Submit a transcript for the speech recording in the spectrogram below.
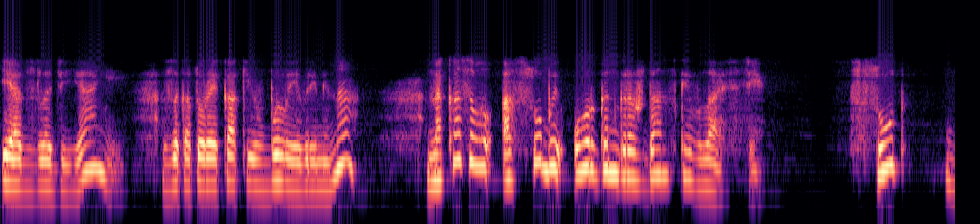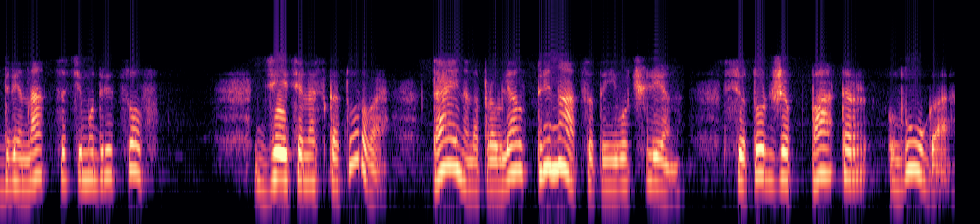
и от злодеяний, за которые, как и в былые времена, наказывал особый орган гражданской власти — суд двенадцати мудрецов, деятельность которого тайно направлял тринадцатый его член, все тот же Патер Луга.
